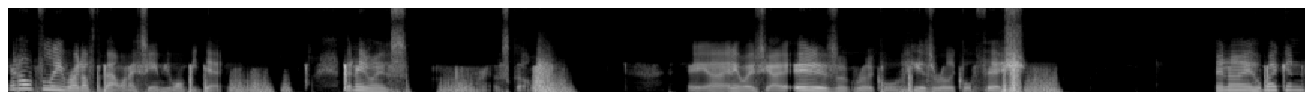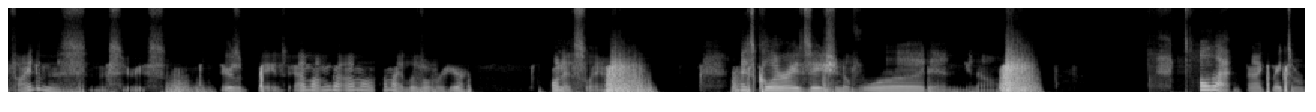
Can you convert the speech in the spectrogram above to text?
and hopefully, right off the bat, when I see him, he won't be dead. But anyways, alright, let's go. Yeah, anyways, yeah, it is a really cool, he is a really cool fish. And I hope I can find him this, this series. There's a base. I'm, I'm, I'm, I might live over here. Honestly. Nice colorization of wood and, you know, all that. And I can make some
